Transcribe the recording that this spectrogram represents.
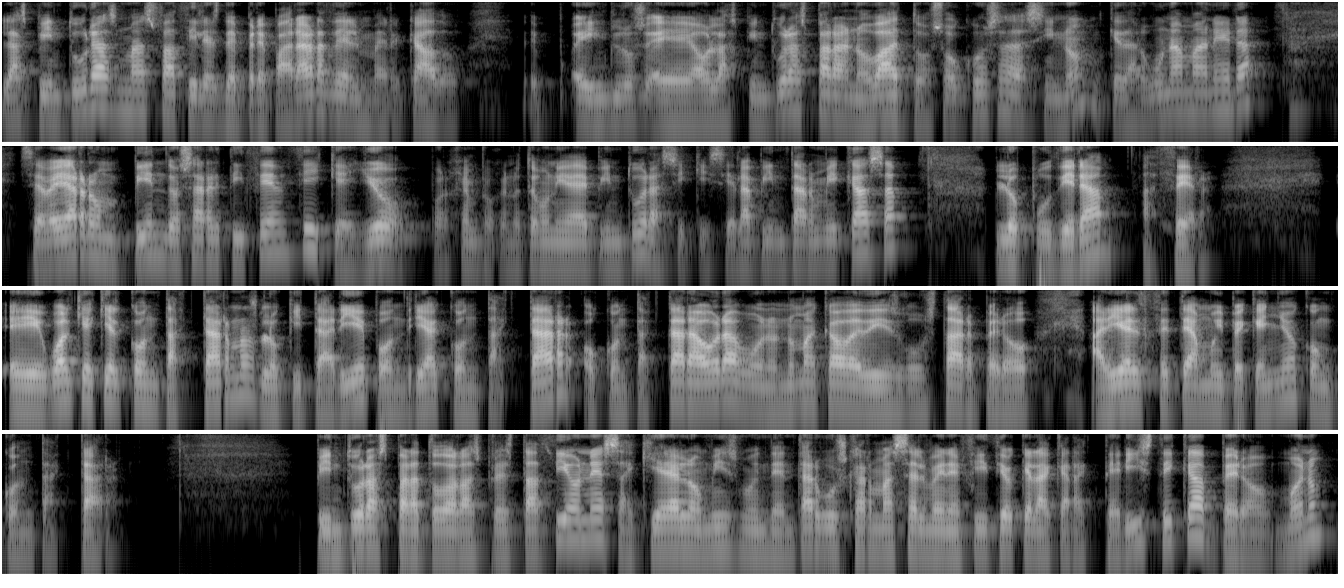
las pinturas más fáciles de preparar del mercado e incluso eh, o las pinturas para novatos o cosas así, ¿no? Que de alguna manera se vaya rompiendo esa reticencia y que yo, por ejemplo, que no tengo ni idea de pintura, si quisiera pintar mi casa, lo pudiera hacer. Eh, igual que aquí el contactarnos lo quitaría y pondría contactar o contactar ahora, bueno, no me acaba de disgustar, pero haría el CTA muy pequeño con contactar pinturas para todas las prestaciones, aquí era lo mismo, intentar buscar más el beneficio que la característica, pero bueno,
